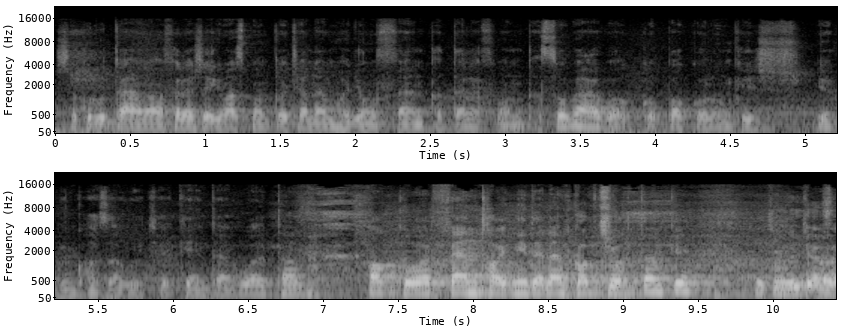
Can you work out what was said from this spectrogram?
és akkor utána a feleségem azt mondta, hogy ha nem hagyom fent a telefont a szobába, akkor pakolunk és jövünk haza, úgyhogy kénytelen voltam. Akkor fent hagyni, de nem kapcsoltam ki. Úgyhogy Ugye az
